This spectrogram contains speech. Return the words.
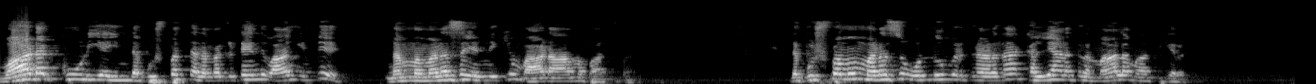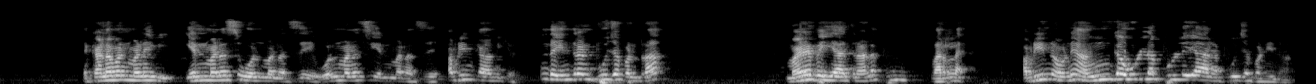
வாடக்கூடிய இந்த புஷ்பத்தை நம்ம கிட்ட இருந்து வாங்கிட்டு நம்ம மனசை என்னைக்கும் வாடாம பார்த்துப்பாரு. இந்த புஷ்பமும் மனசும் ஒண்ணுங்கிறதுனாலதான் கல்யாணத்துல மாலை மாத்திக்கிறது. இந்த கணவன் மனைவி என் மனசு உன் மனசு உன் மனசு என் மனசு அப்படின்னு காமிக்கிறது. இந்த இந்திரன் பூஜை பண்றான் மழை பெய்யாதனால பூ வரல. அப்படின்னு உடனே அங்க உள்ள புள்ளையார பூஜை பண்ணினான்.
